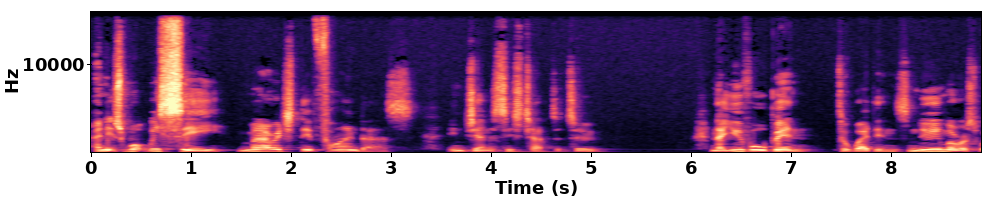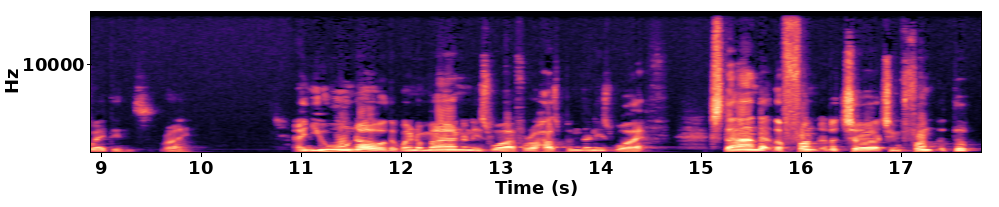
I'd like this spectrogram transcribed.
And it's what we see marriage defined as in Genesis chapter 2. Now you've all been to weddings, numerous weddings, right? And you will know that when a man and his wife or a husband and his wife stand at the front of the church, in front of the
